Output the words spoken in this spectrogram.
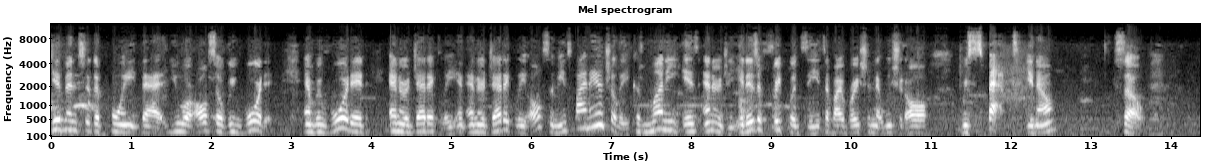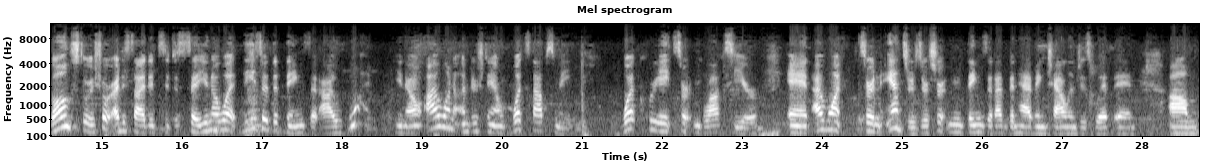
given to the point that you are also rewarded and rewarded energetically. And energetically also means financially because money is energy, it is a frequency, it's a vibration that we should all respect, you know? So long story short, I decided to just say, you know what, these are the things that I want. You know, I want to understand what stops me, what creates certain blocks here, and I want certain answers. There are certain things that I've been having challenges with, and um,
